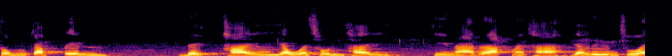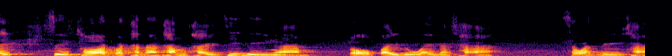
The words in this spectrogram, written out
สมกับเป็นเด็กไทย เยาวชนไทย ที่น่ารักนะคะ อย่าลืมช่วยสืบทอดวัฒนธรรมไทยที่ดีงามต่อไปด้วยนะคะ สวัสดีค่ะ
